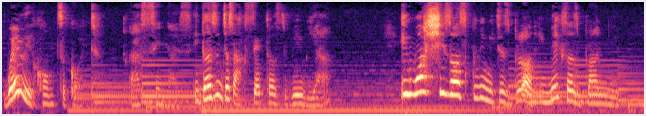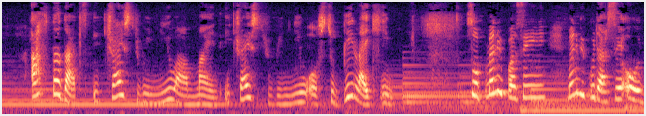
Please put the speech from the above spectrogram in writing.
When we come to god as sinners he doesn't just accept us the way we are. He washes us clean with his blood. He makes us brand new. After that he tries to renew our mind. He tries to renew us to be like him. So many people say many people that say oh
